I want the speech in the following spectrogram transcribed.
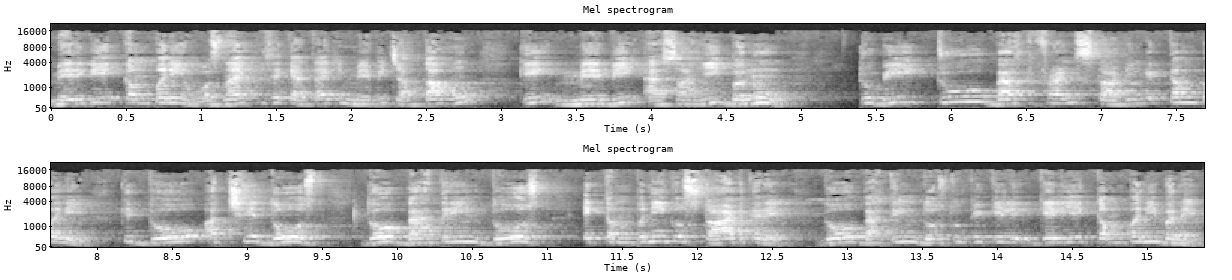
मेरी भी एक कंपनी है वजनाइक से कहता है कि मैं भी चाहता हूँ कि मैं भी ऐसा ही बनूं। To be two best friend starting a company कि दो अच्छे दोस्त दो बेहतरीन दोस्त एक कंपनी को स्टार्ट करे दो बेहतरीन दोस्तों के, के, लिए, कंपनी बने।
